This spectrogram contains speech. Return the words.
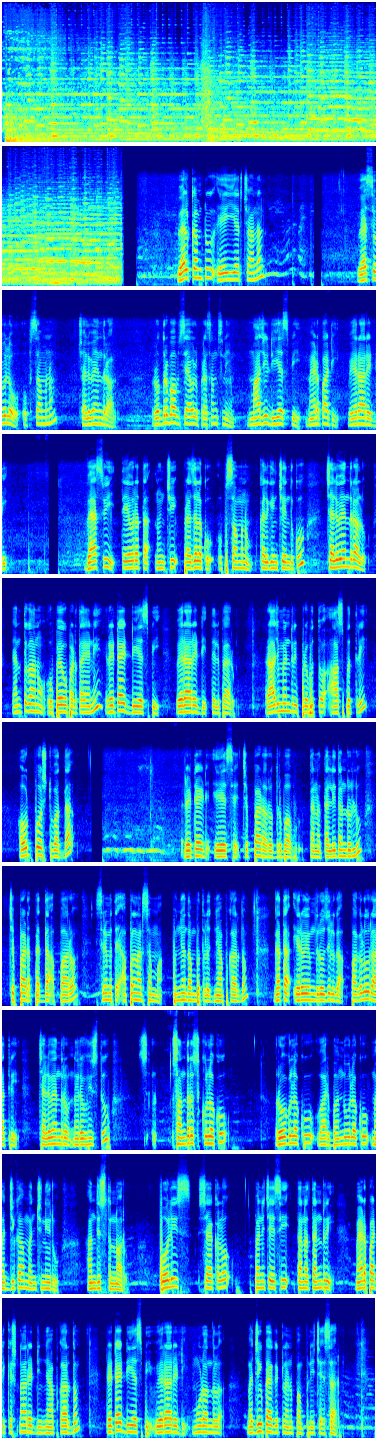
Welcome to ఏఇయర్ channel. వేసవిలో ఉపశమనం చలివేంద్రాలు. రుద్రబాబు సేవలు ప్రశంసనీయం. మాజీ డిఎస్పి మేడపాటి వీరారెడ్డి. వేసవి తీవ్రత నుంచి ప్రజలకు ఉపశమనం కలిగించేందుకు చలివేంద్రాలు ఎంతగానో ఉపయోగపడతాయని రిటైర్డ్ డిఎస్పి వీరారెడ్డి తెలిపారు. రాజమండ్రి ప్రభుత్వ ఆసుపత్రి అవుట్పోస్ట్ వద్ద రిటైర్డ్ ఏఎస్ఏ చిప్పాడ రుద్రబాబు తన తల్లిదండ్రులు చిప్పాడ పెద్ద అప్పారావు శ్రీమతి అప్పల నరసమ్మ పుణ్య దంపతుల జ్ఞాపకార్థం గత ఇరవై ఎనిమిది రోజులుగా పగలు రాత్రి చలివేంద్రం నిర్వహిస్తూ సందర్శకులకు రోగులకు వారి బంధువులకు మజ్జిగ మంచినీరు అందిస్తున్నారు. పోలీస్ శాఖలో పనిచేసి తన తండ్రి మేడపాటి కృష్ణారెడ్డి జ్ఞాపకార్థం రిటైర్డ్ డిఎస్పి వీరారెడ్డి మూడు వందల మజ్జిగ ప్యాకెట్లను పంపిణీ చేశారు.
